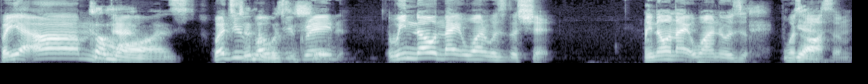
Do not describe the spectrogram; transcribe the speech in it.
But yeah, um, come on. Was, what'd you? what would you grade? Shit. We know night one was the shit. We know night one was was yes. awesome.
